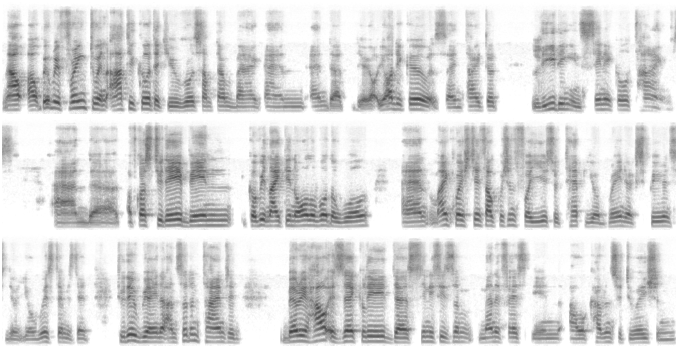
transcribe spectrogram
Now, I'll be referring to an article that you wrote some time back, and and that the, article was entitled "Leading in Cynical Times." And uh, of course, today being COVID nineteen all over the world, and my questions, our questions for you to tap your brain, your experience, your, your wisdom is that today we are in uncertain times. And Barry, how exactly does cynicism manifest in our current situation?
